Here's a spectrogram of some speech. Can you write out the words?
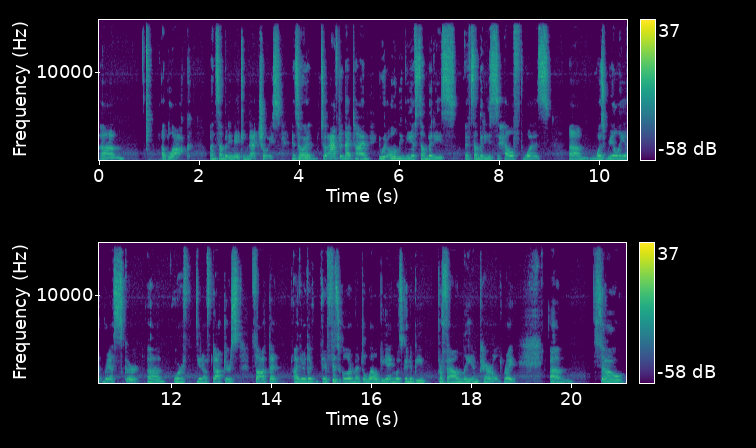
um, a block on somebody making that choice. And so, it, so after that time, it would only be if somebody's if somebody's health was um, was really at risk, or um, or you know, if doctors thought that either their, their physical or mental well-being was going to be profoundly imperiled right? Um, so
